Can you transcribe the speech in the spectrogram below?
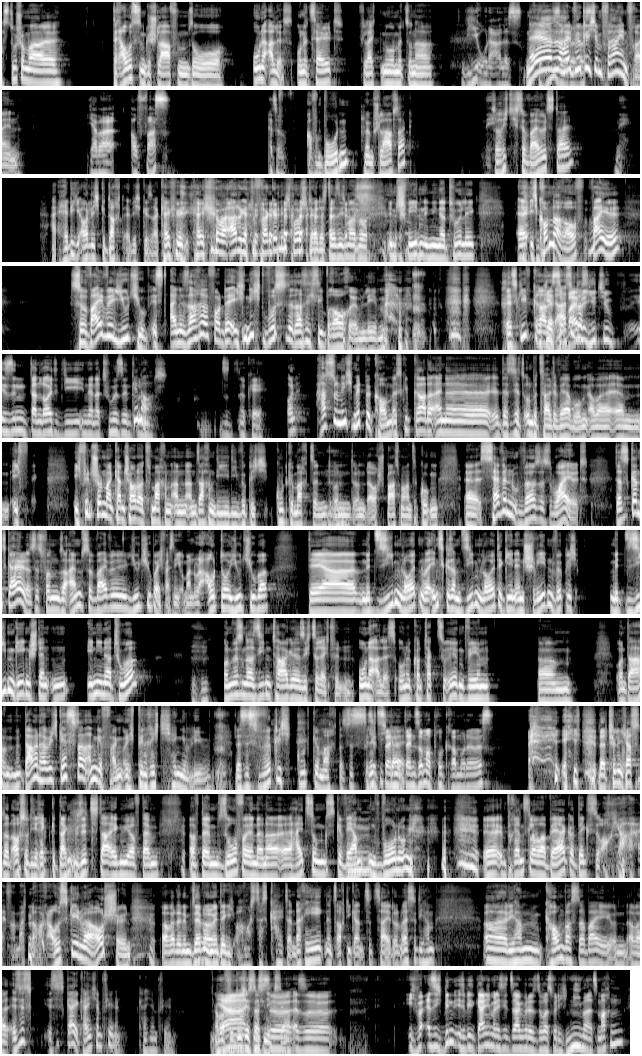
Hast du schon mal draußen geschlafen, so ohne alles, ohne Zelt, vielleicht nur mit so einer. Wie ohne alles? Naja, also Wiese halt wirklich was? im Freien, Freien. Ja, aber auf was? Also, Auf dem Boden, mit dem Schlafsack. Nee. So richtig Survival-Style. nee. Hätte ich auch nicht gedacht, ehrlich gesagt. Kann ich mir, kann ich mir bei Adrian Franke nicht vorstellen, dass der sich mal so in Schweden in die Natur legt. Äh, ich komme darauf, weil Survival YouTube ist eine Sache, von der ich nicht wusste, dass ich sie brauche im Leben. es gibt gerade. Okay, Survival YouTube sind dann Leute, die in der Natur sind. Genau. Und, okay. Und hast du nicht mitbekommen, es gibt gerade eine, das ist jetzt unbezahlte Werbung, aber ähm, ich, ich finde schon, man kann Shoutouts machen an, an Sachen, die, die wirklich gut gemacht sind und, und auch Spaß machen zu gucken. Äh, Seven vs. Wild. Das ist ganz geil. Das ist von so einem Survival-YouTuber, ich weiß nicht, ob man, oder Outdoor-YouTuber, der mit sieben Leuten oder insgesamt sieben Leute gehen in Schweden wirklich mit sieben Gegenständen in die Natur und müssen da sieben Tage sich zurechtfinden. Ohne alles, ohne Kontakt zu irgendwem. Ähm, und da, damit habe ich gestern angefangen und ich bin richtig hängen geblieben. Das ist wirklich gut gemacht. Das ist, Ist richtig jetzt geil. dein, dein Sommerprogramm oder was? Natürlich hast du dann auch schon direkt Gedanken, sitzt da irgendwie auf deinem, auf deinem Sofa in deiner äh, heizungsgewärmten Mhm. Wohnung äh, im Prenzlauer Berg und denkst so, ach ja, einfach mal noch rausgehen wäre auch schön. Aber dann im selben Ja. Moment denke ich, oh, muss das kalt sein. Da regnet es auch die ganze Zeit. Und weißt du, die haben, äh, die haben kaum was dabei. Und, aber es ist, es ist geil, kann ich empfehlen. Kann ich empfehlen. Aber ja, für dich ist das nicht nichts, so, ja. Also, ich, also ich bin ich gar nicht mal, dass ich jetzt sagen würde, sowas würde ich niemals machen.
